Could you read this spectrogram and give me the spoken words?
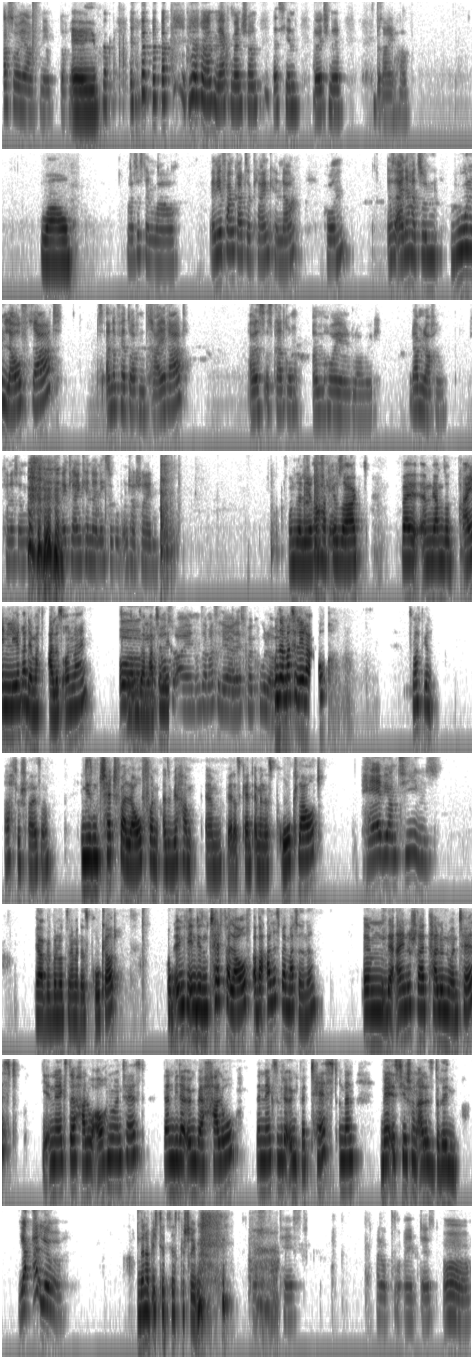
Ach so, ja, nee, doch nicht. Ey, Merkt man schon, dass ich in Deutsch eine 3 habe. Wow. Was ist denn wow? Bei mir fahren gerade so Kleinkinder rum. Das eine hat so ein Woon-Laufrad. Das andere fährt so auf einem Dreirad. Aber das ist gerade rum am Heulen, glaube ich. Oder am Lachen. Ich kann das irgendwie bei kleinen Kindern nicht so gut unterscheiden. Unser Lehrer Das hat ich gesagt, weil ähm, wir haben so einen Lehrer, der macht alles online. Oh, Also unser Mathelehrer. auch so einen. Unser Mathelehrer, der ist voll cool. aber- Unser Mathelehrer auch. Das macht gen Ach du Scheiße. In diesem Chatverlauf von, also wir haben, ähm, wer das kennt, MNS Pro Cloud. Hä, wir haben Teams. Ja, wir benutzen MNS Pro Cloud. Und irgendwie in diesem Chatverlauf, aber alles bei Mathe, ne? Ähm, der eine schreibt Hallo nur ein Test. Die nächste Hallo auch nur ein Test. Dann wieder irgendwer Hallo. Der nächste wieder irgendwer Test. Und dann, wer ist hier schon alles drin? Ja, alle. Und dann habe ich jetzt Test geschrieben. Test, Test. Hallo, ein Test. Oh.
